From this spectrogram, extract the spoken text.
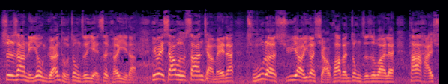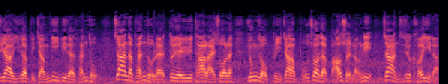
事实上，你用原土种植也是可以的。因为三三角梅呢，除了需要一个小花盆种植之外呢，它还需要一个比较密闭的盆土。这样的盆土呢，对于它来说呢，拥有比较不错的保水能力，这样子就可以了。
